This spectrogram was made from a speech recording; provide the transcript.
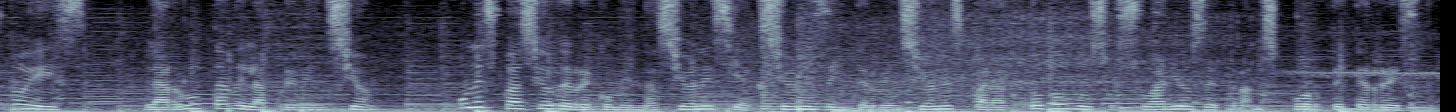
Esto es La Ruta de la Prevención, un espacio de recomendaciones y acciones de intervenciones para todos los usuarios de transporte terrestre.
